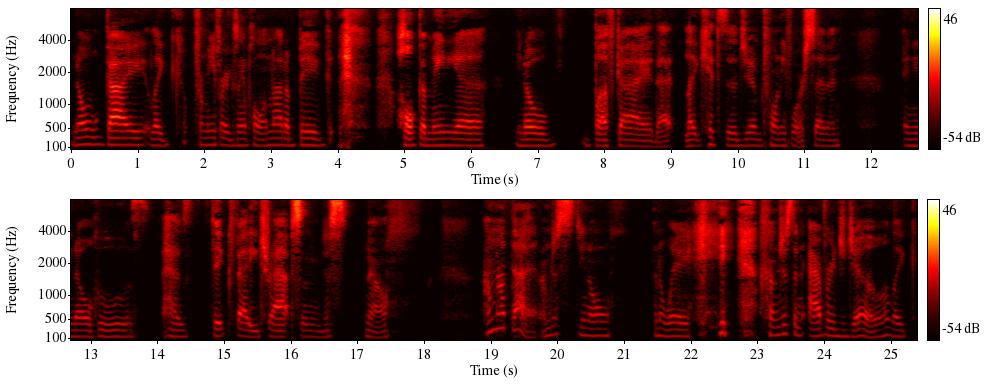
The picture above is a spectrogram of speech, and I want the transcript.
No guy, like, for me, for example, I'm not a big Hulkamania, you know, buff guy that, like, hits the gym 24 7 and you know who has thick fatty traps and just no. I'm not that. I'm just, you know, in a way, I'm just an average Joe. Like,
